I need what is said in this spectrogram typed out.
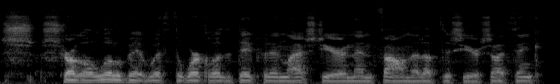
sh- struggle a little bit with the workload that they put in last year and then following that up this year. So I think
